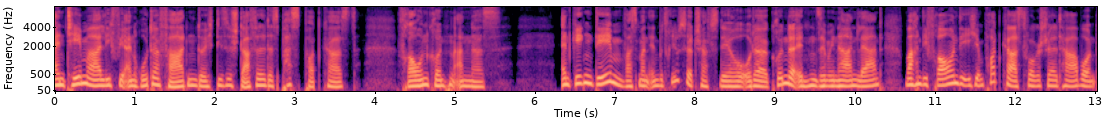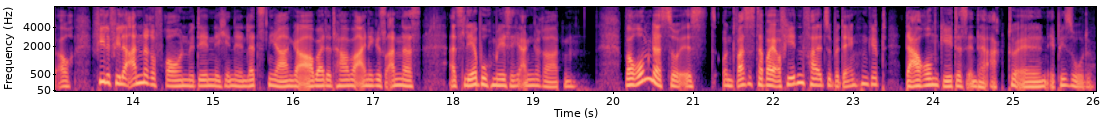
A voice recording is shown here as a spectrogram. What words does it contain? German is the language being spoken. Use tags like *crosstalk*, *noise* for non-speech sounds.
Ein Thema lief wie ein roter Faden durch diese Staffel des Past-Podcasts. Frauen gründen anders. Entgegen dem, was man in Betriebswirtschaftslehre oder Gründerinnen-Seminaren lernt, machen die Frauen, die ich im Podcast vorgestellt habe und auch viele, viele andere Frauen, mit denen ich in den letzten Jahren gearbeitet habe, einiges anders als lehrbuchmäßig angeraten. Warum das so ist und was es dabei auf jeden Fall zu bedenken gibt, darum geht es in der aktuellen Episode.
